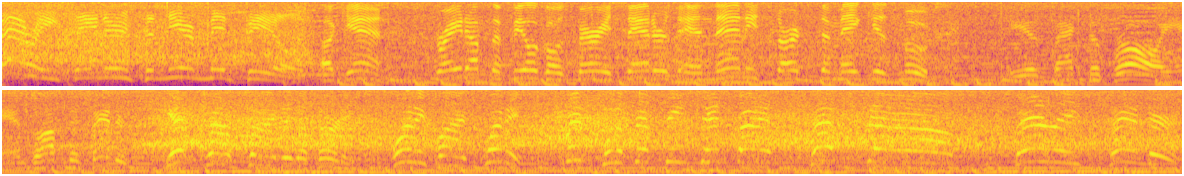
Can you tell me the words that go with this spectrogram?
Barry Sanders to near midfield. Again, straight up the field goes Barry Sanders, and then he starts to make his moves. He is back to throw. He hands off to Sanders. Gets outside to the 30. 25, 20. Spins to the 15, 10, 5. Touchdown! Barry Sanders.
